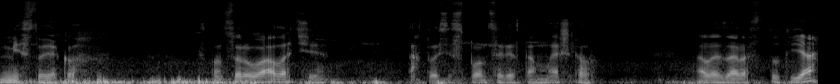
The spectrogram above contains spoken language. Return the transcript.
місто, яке спонсорувало, чи хтось із спонсорів там мешкав. Але зараз тут я.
